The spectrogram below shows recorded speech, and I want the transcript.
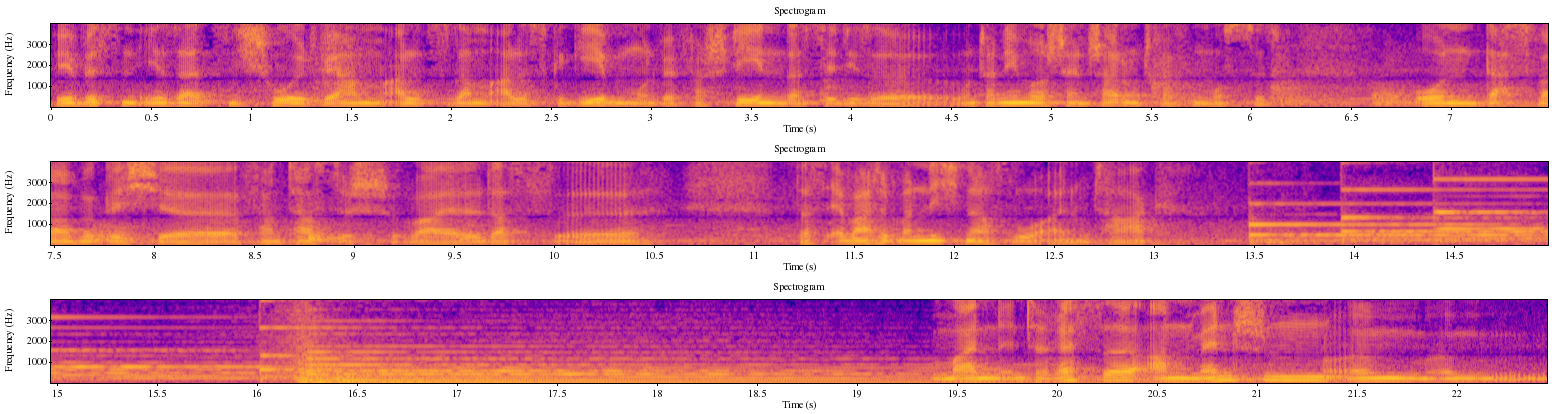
wir wissen, ihr seid nicht schuld, wir haben alle zusammen alles gegeben und wir verstehen, dass ihr diese unternehmerische Entscheidung treffen musstet. Und das war wirklich äh, fantastisch, weil das, äh, das erwartet man nicht nach so einem Tag. mein Interesse an Menschen ähm, ähm,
